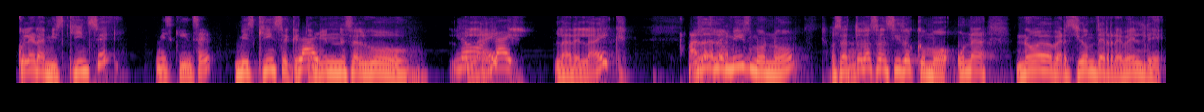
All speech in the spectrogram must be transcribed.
¿cuál era? ¿Mis 15? mis 15. Mis 15, que Like. también es algo... No, like. like. La de like. Ah, Pues la es de lo like. mismo, ¿no? O sea, todas han sido como una nueva versión de Rebelde.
